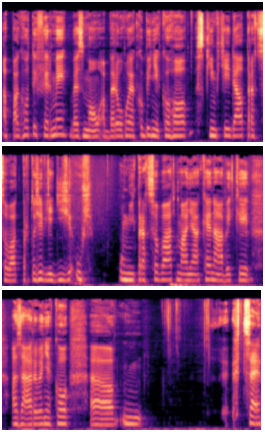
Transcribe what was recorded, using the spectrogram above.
a pak ho ty firmy vezmou a berou ho jakoby někoho, s kým chtějí dál pracovat, protože vědí, že už umí pracovat, má nějaké návyky a zároveň jako uh, chce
